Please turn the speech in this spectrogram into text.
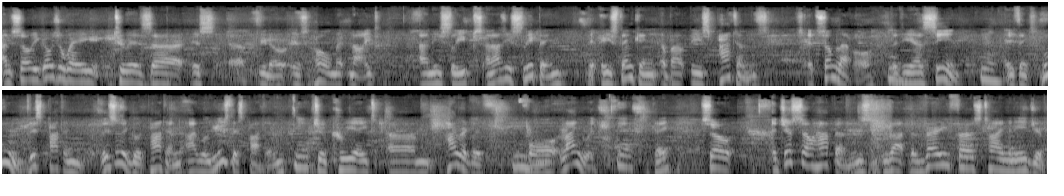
And so he goes away to his, uh, his uh, you know, his home at night, and he sleeps. And as he's sleeping, he's thinking about these patterns at some level that he has seen. He thinks, hmm, this pattern, this is a good pattern. I will use this pattern Yeah. to create um, hieroglyph for language. Yes. Okay, so it just so happens that the very first time in Egypt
